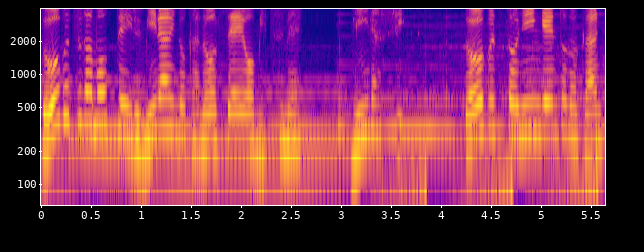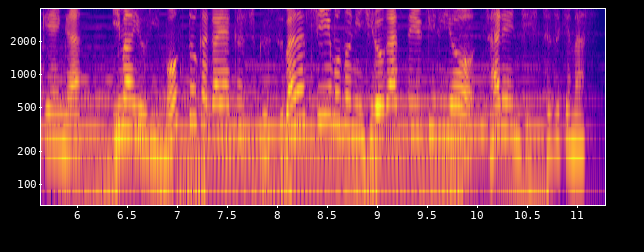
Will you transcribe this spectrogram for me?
動物が持っている未来の可能性を見つめ見出し動物と人間との関係が今よりもっと輝かしく素晴らしいものに広がっていけるようチャレンジし続けます。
